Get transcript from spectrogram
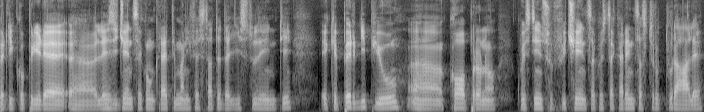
per ricoprire eh, le esigenze concrete manifestate dagli studenti e che per di più eh, coprono questa insufficienza, questa carenza strutturale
